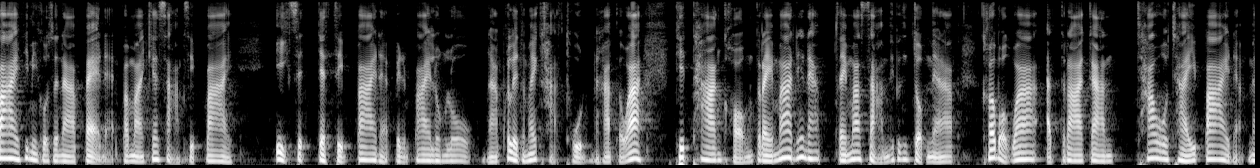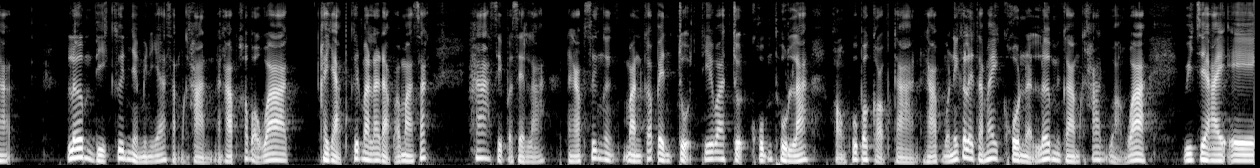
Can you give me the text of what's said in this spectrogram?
ป้ายที่มีโฆษณาแปะเนี่ยประมาณแค่ 30 ป้าย อีก 70 ป้ายเนี่ยเป็นป้ายโล่งๆนะครับก็เลยทำให้ขาดทุนนะครับแต่ว่าทิศทางของไตรมาสนี้นะครับไตรมาส3ที่เพิ่งจบเนี่ยครับเขาบอกว่าอัตราการเช่าใช้ป้ายเนี่ยนะเริ่มดีขึ้นอย่างมีนัยสำคัญนะครับเขาบอกว่าขยับขึ้นมาระดับประมาณสัก 50%ละนะครับซึ่งมันก็เป็นจุดที่ว่าจุดคุ้มทุนละของผู้ประกอบการนะครับวันนี้ก็เลยทำให้คนเริ่มมีความคาดหวังว่า VGI เอง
